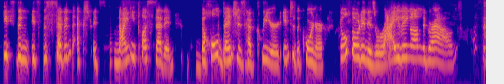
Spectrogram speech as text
it's the it's the seventh extra, it's 90 plus seven. The whole benches have cleared into the corner. Phil Foden is writhing on the ground.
